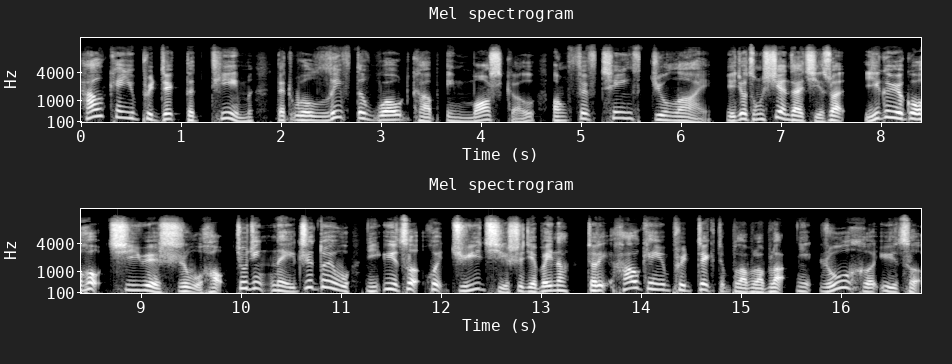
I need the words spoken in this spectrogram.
how can you predict the team that will leave the World Cup in Moscow on 15th July？也就从现在起算。一个月过后，七月十五号，究竟哪支队伍你预测会举起世界杯呢？这里 How can you predict blah blah blah？你如何预测？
